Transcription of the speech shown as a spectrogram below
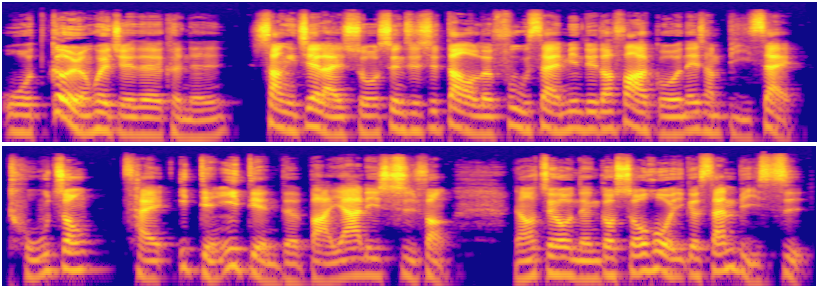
我个人会觉得，可能上一届来说，甚至是到了复赛面对到法国那场比赛途中，才一点一点的把压力释放，然后最后能够收获一个三比四。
